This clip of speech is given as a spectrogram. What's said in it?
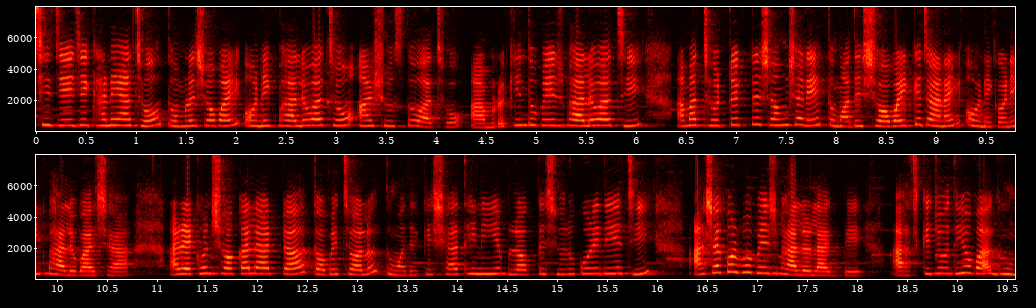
করছি যে যেখানে আছো, তোমরা সবাই অনেক ভালো আছো আর সুস্থ আছো। আমরা কিন্তু বেশ ভালো আছি। আমার ছোট্ট একটা সংসারে তোমাদের সবাইকে জানাই অনেক অনেক ভালোবাসা। আর এখন সকাল আটটা, তবে চলো তোমাদেরকে সাথে নিয়ে ব্লগটা শুরু করে দিয়েছি। আশা করব বেশ ভালো লাগবে। আজকে যদিও বা ঘুম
